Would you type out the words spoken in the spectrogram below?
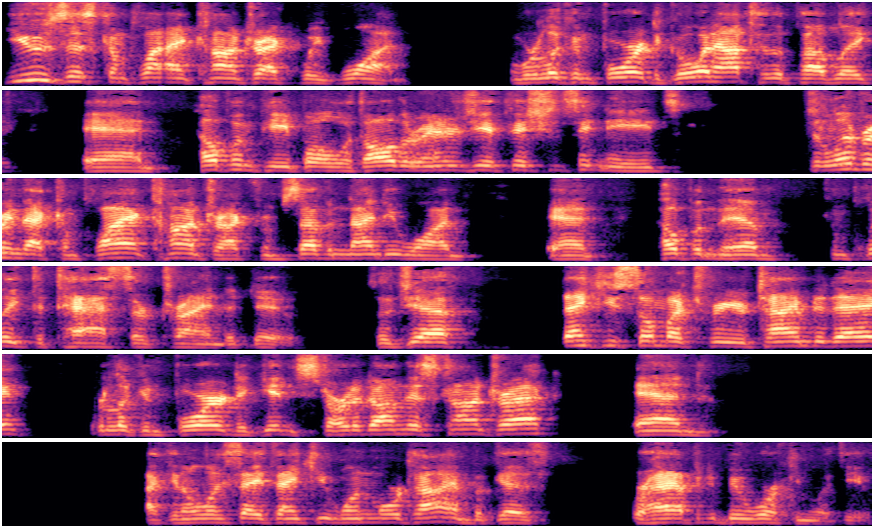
use this compliant contract we've won. We're looking forward to going out to the public and helping people with all their energy efficiency needs, delivering that compliant contract from 791 and helping them complete the tasks they're trying to do. So, Jeff, thank you so much for your time today. We're looking forward to getting started on this contract. And I can only say thank you one more time because we're happy to be working with you.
